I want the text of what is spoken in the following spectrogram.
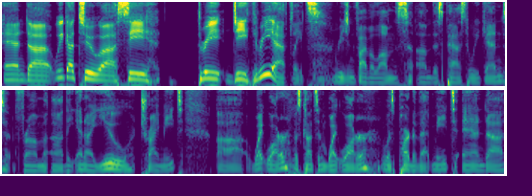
And uh, we got to uh, see three D3 athletes, Region 5 alums, um, this past weekend from uh, the NIU tri meet. Uh, Whitewater, Wisconsin Whitewater was part of that meet. And uh,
